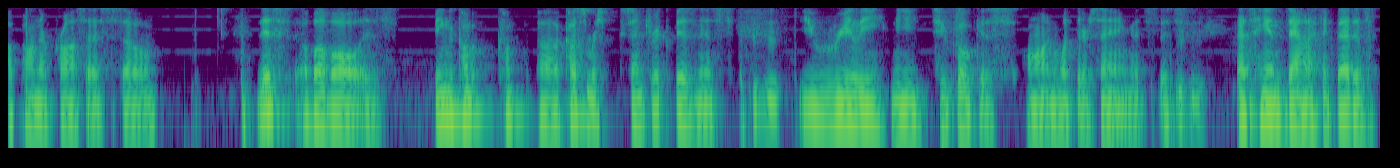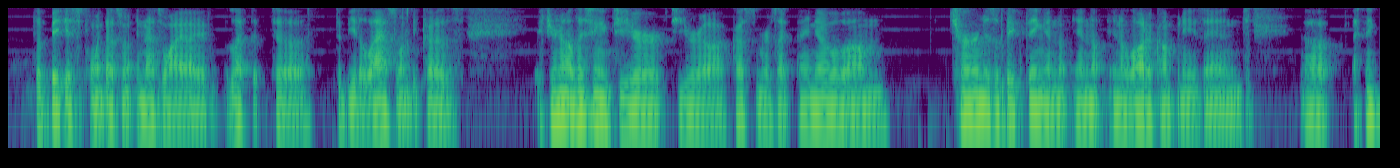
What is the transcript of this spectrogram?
upon their process. So this above all is being a com- com- uh, customer centric business. Mm-hmm. You really need to focus on what they're saying. It's it's mm-hmm. that's hands down. I think that is the biggest point. That's what, and that's why I left it to to be the last one because if you're not listening to your to your uh, customers, I, I know um, churn is a big thing in in, in a lot of companies, and uh, I think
